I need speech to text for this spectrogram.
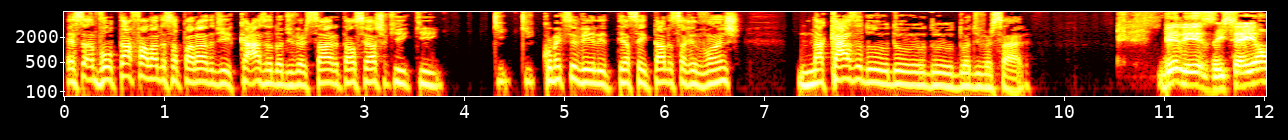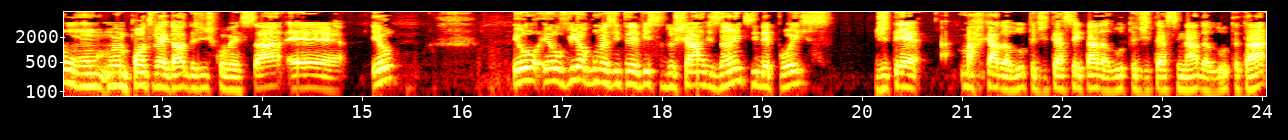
essa, voltar a falar dessa parada de casa do adversário e tal, você acha que, que, que, que, Como é que você vê ele ter aceitado essa revanche na casa do, do, do, do adversário? Beleza, isso aí é um, um, ponto legal da gente conversar. É, eu, eu, eu vi algumas entrevistas do Charles antes e depois de ter marcado a luta, de ter aceitado a luta, de ter assinado a luta, tá?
